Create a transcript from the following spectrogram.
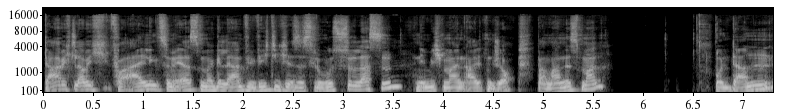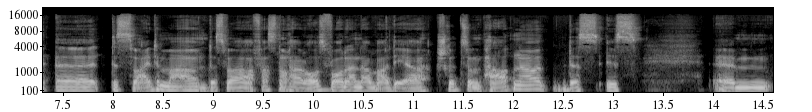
Da habe ich, glaube ich, vor allen Dingen zum ersten Mal gelernt, wie wichtig es ist, loszulassen, nämlich meinen alten Job beim Mannesmann. Und dann äh, das zweite Mal, das war fast noch herausfordernder, war der Schritt zum Partner. Das ist ähm,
